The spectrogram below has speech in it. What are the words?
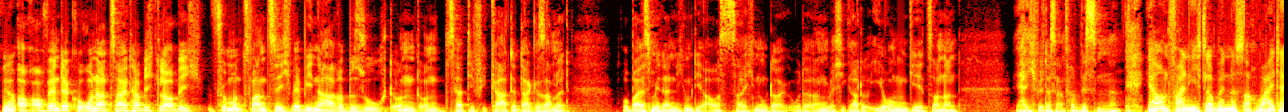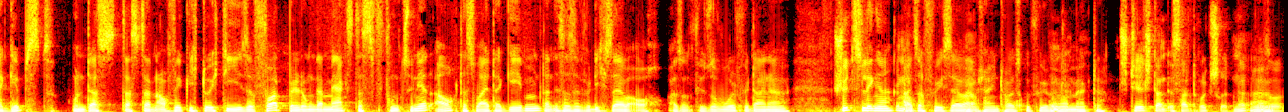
Ja. auch, auch während der Corona-Zeit habe ich, glaube ich, 25 Webinare besucht und, und Zertifikate da gesammelt. Wobei es mir dann nicht um die Auszeichnung oder, oder irgendwelche Graduierungen geht, sondern ja, ich will das einfach wissen. Ne? Ja, und vor allem, ich glaube, wenn du es auch weitergibst und das, das dann auch wirklich durch diese Fortbildung dann merkst, das funktioniert auch, das Weitergeben, dann ist das ja für dich selber auch, also für sowohl für deine Schützlinge Genau. als auch für dich selber Ja. wahrscheinlich ein tolles Gefühl, wenn man merkt, Stillstand ist halt Rückschritt. Ne? Also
